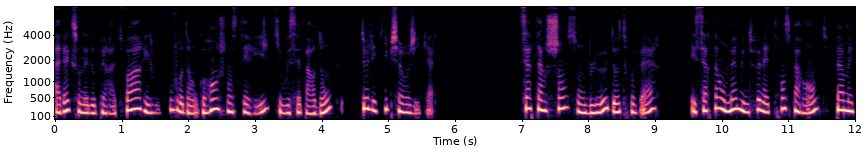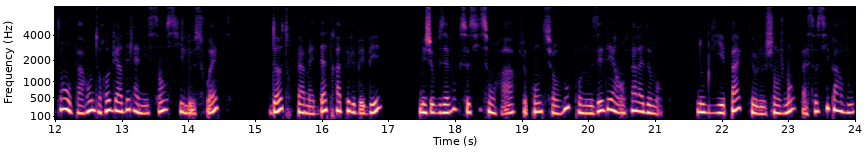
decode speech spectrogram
Avec son aide opératoire, il vous couvre d'un grand champ stérile qui vous sépare donc de l'équipe chirurgicale. Certains champs sont bleus, d'autres verts, et certains ont même une fenêtre transparente permettant aux parents de regarder la naissance s'ils le souhaitent, d'autres permettent d'attraper le bébé, mais je vous avoue que ceux-ci sont rares, je compte sur vous pour nous aider à en faire la demande. N'oubliez pas que le changement passe aussi par vous.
